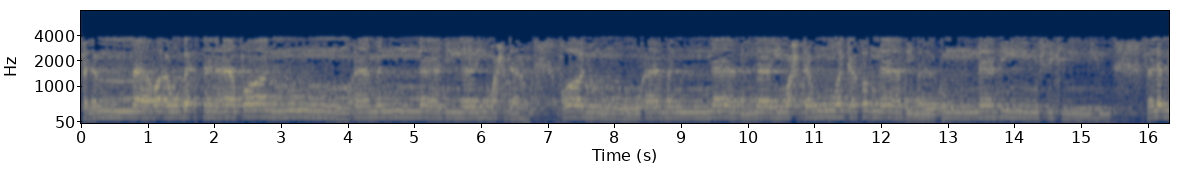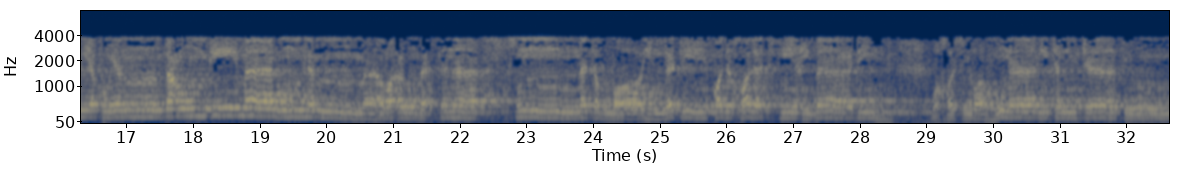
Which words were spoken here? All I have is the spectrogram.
فلما رأوا بأسنا قالوا آمنا بالله وحده قالوا آمنا بالله وحده وكفرنا بما كنا به مشركين. فلم يك ينفعهم إيمانهم لما رأوا بأسنا سنة الله التي قد خلت في عباده. وخسر هنالك الكافرون.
